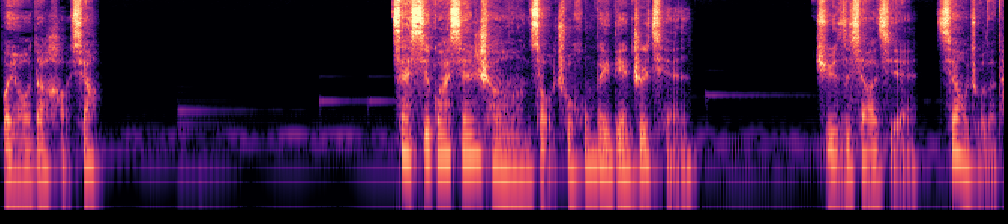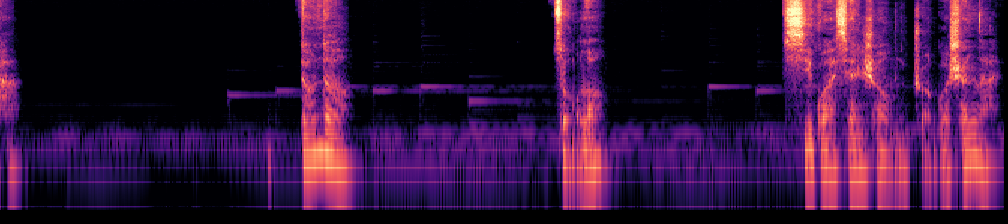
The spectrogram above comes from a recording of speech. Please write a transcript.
不由得好笑。在西瓜先生走出烘焙店之前。橘子小姐叫住了他。等等，怎么了？西瓜先生转过身来。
